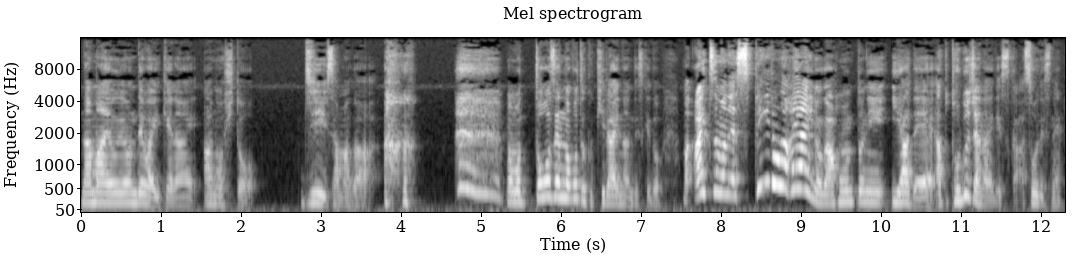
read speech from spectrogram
名前を呼んではいけないあの人、G 様が まあもう当然のごとく嫌いなんですけど、まああいつもね、スピードが速いのが本当に嫌で、あと飛ぶじゃないですか。そうですね。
